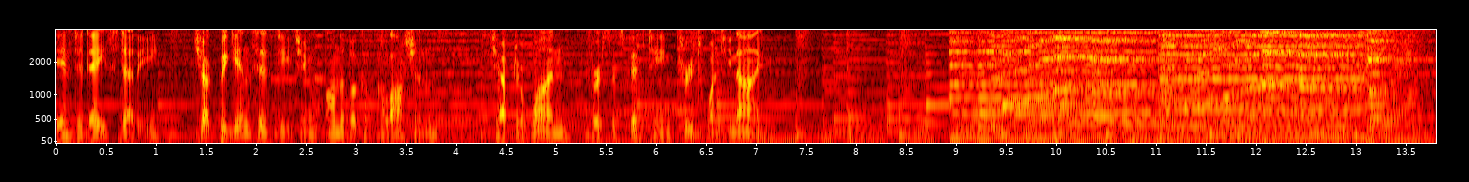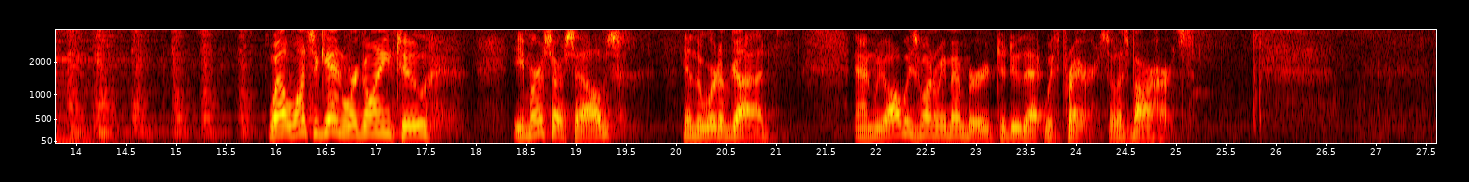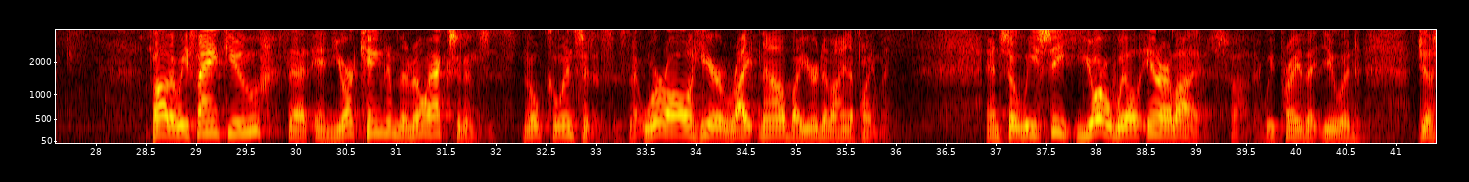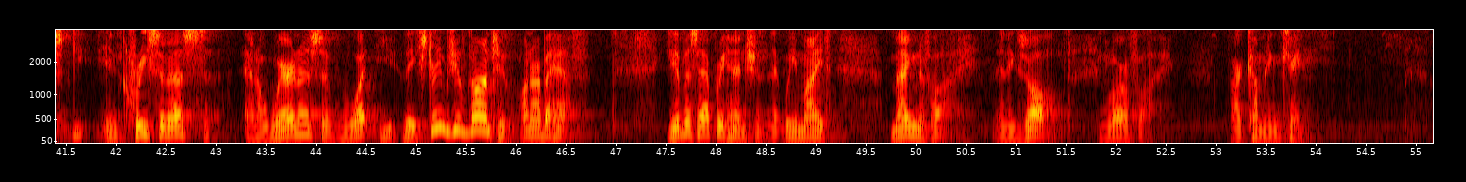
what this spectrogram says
In today's study, Chuck begins his teaching on the book of Colossians, chapter 1, verses 15 through 29. Well, once again, we're going to immerse ourselves in the Word of God, and we always want to remember to do that with prayer. So let's bow our hearts. Father, we thank you that in your kingdom there are no accidents, no coincidences, that we're all here right now by your divine appointment. And so we seek your will in our lives, Father. We pray that you would just increase in us an awareness of what you, the extremes you've gone to on our behalf. Give us apprehension that we might magnify and exalt and glorify our coming King,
